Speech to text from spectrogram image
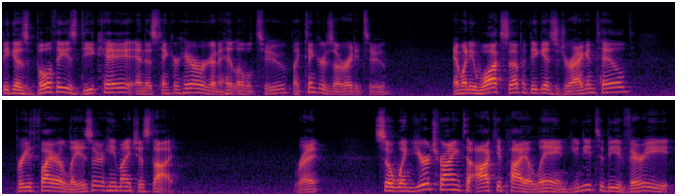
because both these DK and his Tinker Hero are going to hit level 2. Like, Tinker's already 2. And when he walks up, if he gets Dragon Tailed, Breathe Fire Laser, he might just die. Right? So when you're trying to occupy a lane, you need to be very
